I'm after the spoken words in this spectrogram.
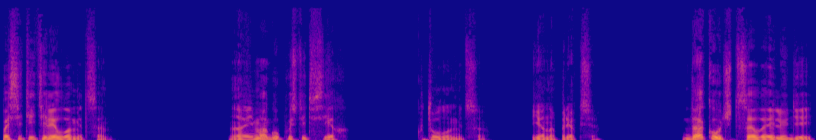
посетители ломятся. А я не могу пустить всех». «Кто ломится?» Я напрягся. «Да куча целая людей.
